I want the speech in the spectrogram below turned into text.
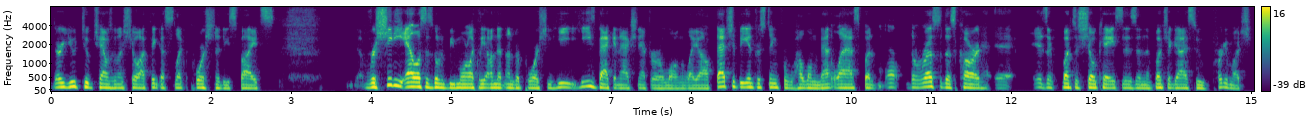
their YouTube channel is going to show, I think, a select portion of these fights. Rashidi Ellis is going to be more likely on that under portion. He he's back in action after a long layoff. That should be interesting for how long that lasts. But more, the rest of this card uh, is a bunch of showcases and a bunch of guys who pretty much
